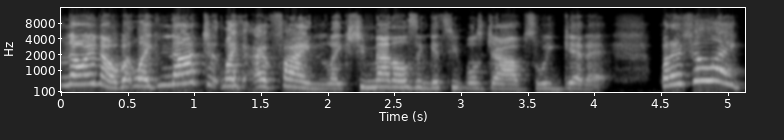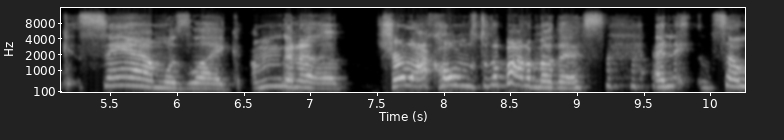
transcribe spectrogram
No, I know, but like not just like I fine, like she meddles and gets people's jobs, we get it. But I feel like Sam was like, I'm gonna Sherlock Holmes to the bottom of this. and so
